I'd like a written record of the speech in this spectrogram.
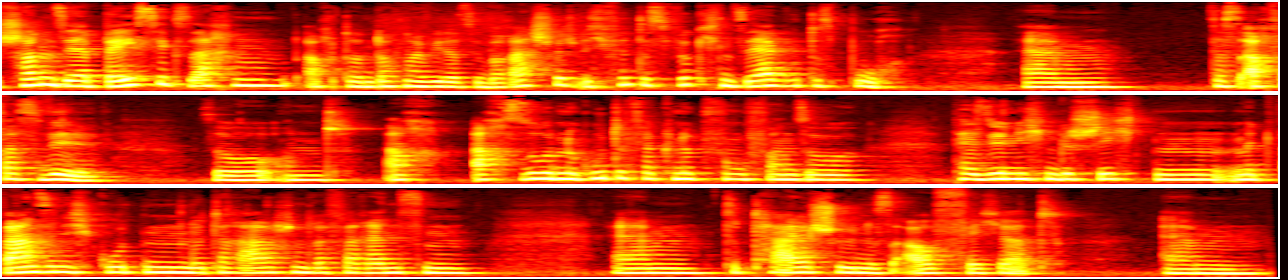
schon sehr basic Sachen auch dann doch mal wieder so überrascht wird. Ich finde es wirklich ein sehr gutes Buch, ähm, das auch was will. So und auch, auch so eine gute Verknüpfung von so persönlichen Geschichten mit wahnsinnig guten literarischen Referenzen. Ähm, total schönes auffächert. Ähm,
